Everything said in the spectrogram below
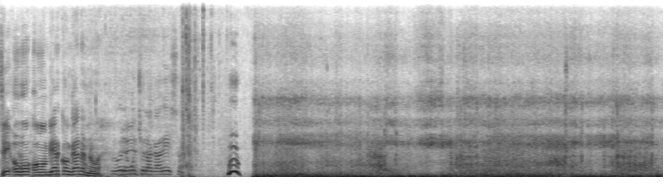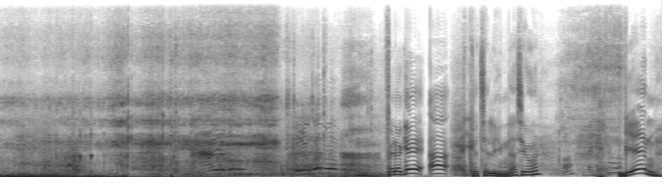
Sí, o, o bombear con ganas nomás. Me duele mucho la cabeza. ¿Pero qué? Ah, ¿cacha el Ignacio? weón? Bien.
